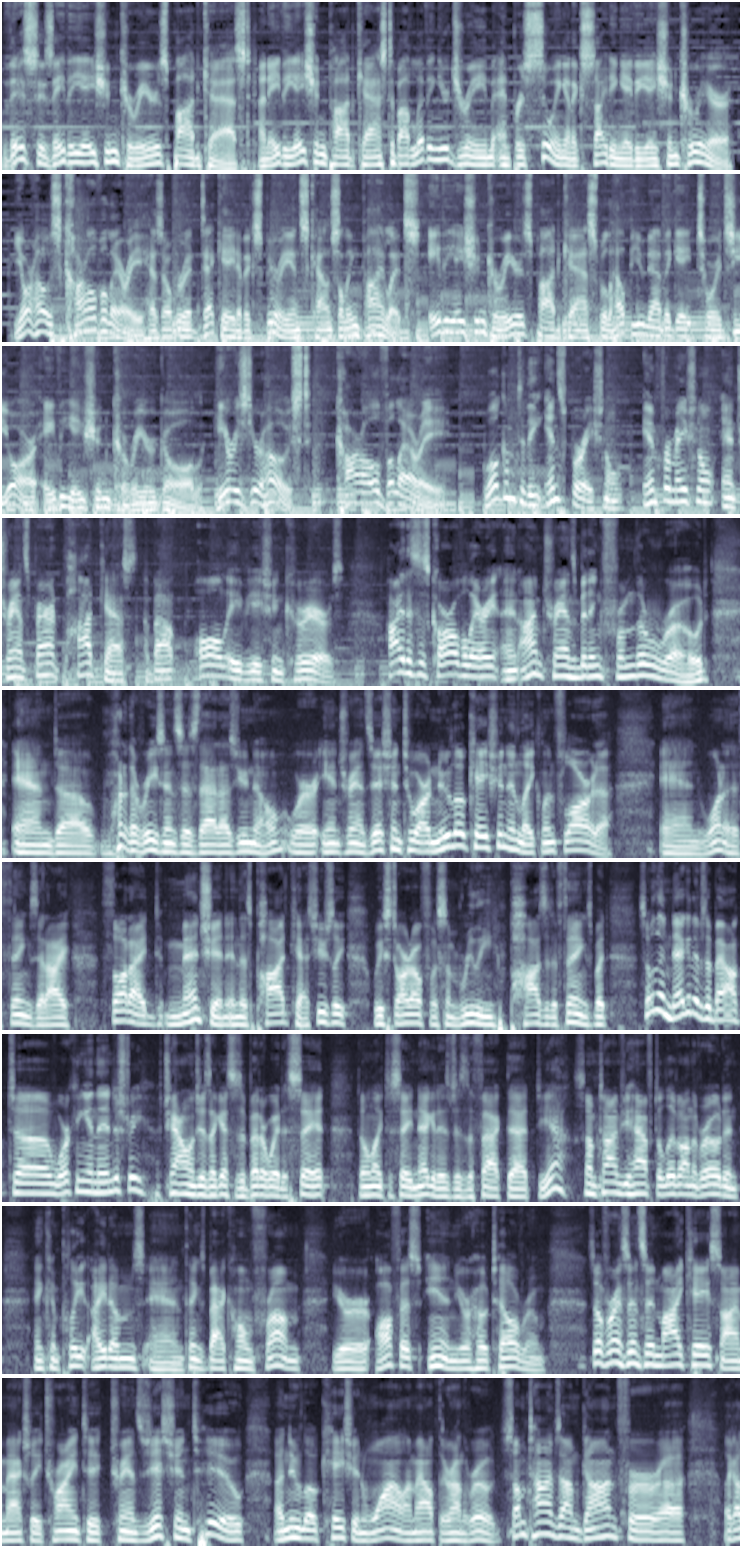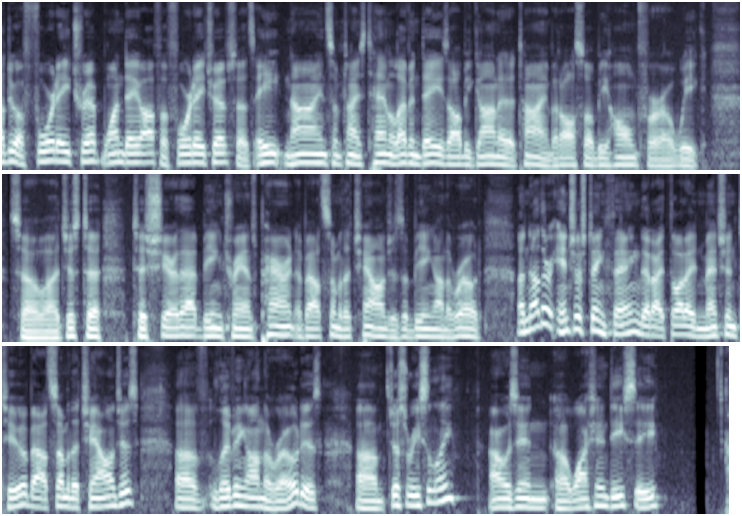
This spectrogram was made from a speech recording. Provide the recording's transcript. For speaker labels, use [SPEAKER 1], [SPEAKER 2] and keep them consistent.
[SPEAKER 1] This is Aviation Careers Podcast, an aviation podcast about living your dream and pursuing an exciting aviation career. Your host, Carl Valeri, has over a decade of experience counseling pilots. Aviation Careers Podcast will help you navigate towards your aviation career goal. Here is your host, Carl Valeri.
[SPEAKER 2] Welcome to the inspirational, informational, and transparent podcast about all aviation careers. Hi, this is Carl Valeri, and I'm transmitting from the road. And uh, one of the reasons is that, as you know, we're in transition to our new location in Lakeland, Florida. And one of the things that I thought I'd mention in this podcast. Usually we start off with some really positive things, but some of the negatives about uh, working in the industry, challenges, I guess is a better way to say it. Don't like to say negatives, is the fact that, yeah, sometimes you have to live on the road and, and complete items and things back home from your office in your hotel room. So, for instance, in my case, I'm actually trying to transition to a new location while I'm out there on the road. Sometimes I'm gone for, uh, like, I'll do a four day trip, one day off, a four day trip. So it's eight, nine, sometimes 10, 11 days I'll be gone at a time, but also be home for a week. So, uh, just to, to share that, being transparent about some of the challenges of being on the road. Another interesting thing that I thought I'd mention too about some of the challenges of living on the road is um, just recently, I was in uh, Washington, D.C.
